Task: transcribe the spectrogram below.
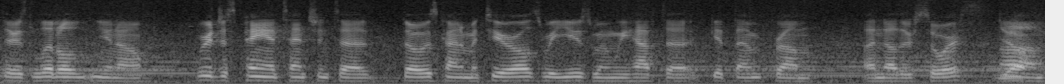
there's little, you know, we're just paying attention to those kind of materials we use when we have to get them from another source. Yeah. Um,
